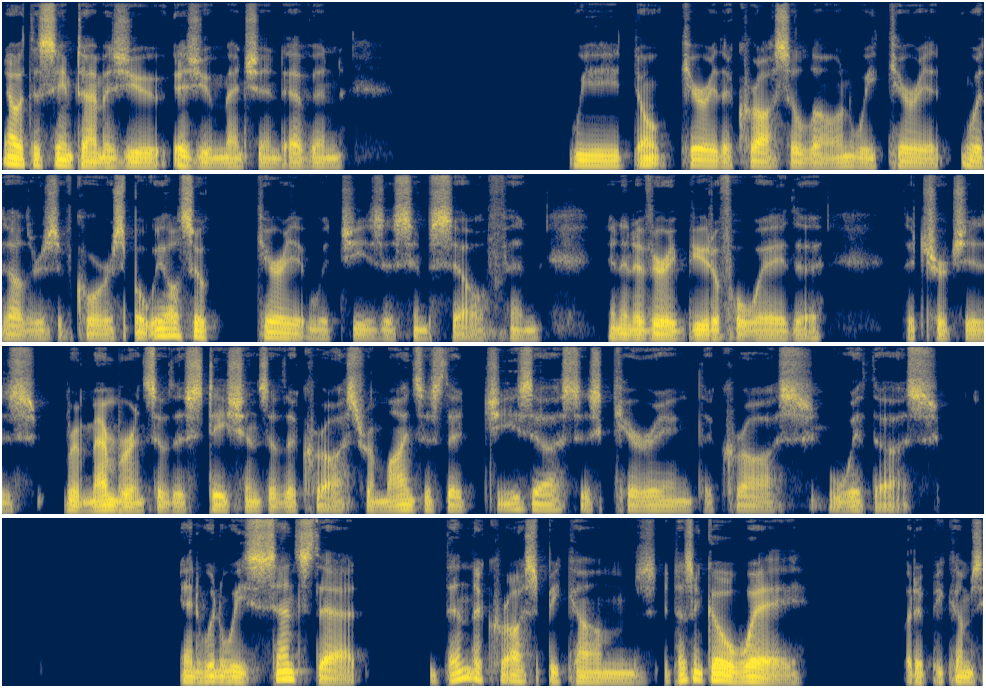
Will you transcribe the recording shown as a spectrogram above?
Now, at the same time, as you as you mentioned, Evan, we don't carry the cross alone. We carry it with others, of course, but we also carry it with Jesus Himself, and and in a very beautiful way, the the church's remembrance of the stations of the cross reminds us that Jesus is carrying the cross with us. And when we sense that, then the cross becomes, it doesn't go away, but it becomes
